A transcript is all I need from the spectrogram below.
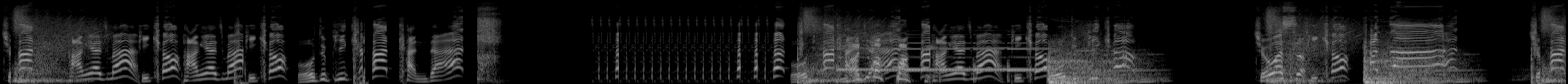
조- 핫! 방해하지 마! 비켜! 방해하지 마! 비켜! 모두 비켜! 핫! 간다! 모두. 마지막 바퀴. 방해하지 마! 비켜! 모두 비켜! 좋았어. 비켜! 간다 조- 핫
